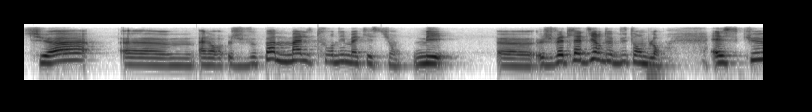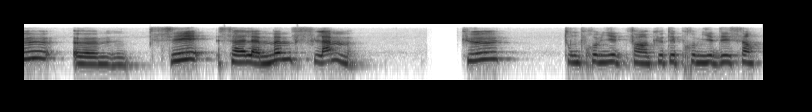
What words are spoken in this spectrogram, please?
tu as... Euh, alors, je veux pas mal tourner ma question, mais euh, je vais te la dire de but en blanc. Est-ce que ça a la même flamme que ton premier, que tes premiers dessins?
